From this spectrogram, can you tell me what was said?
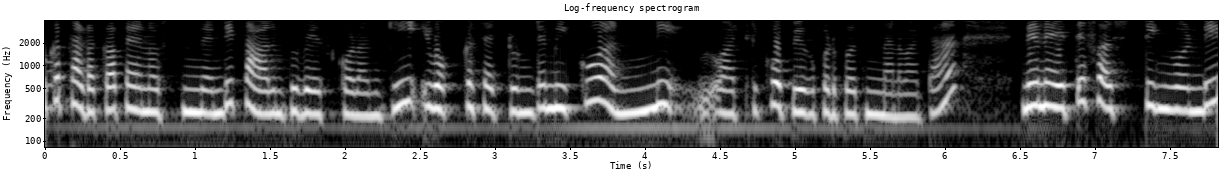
ఒక తడక ప్యాన్ వస్తుందండి తాలింపు వేసుకోవడానికి. ఇవి ఒక్క సెట్ ఉంటే మీకు అన్ని వాటికి ఉపయోగపడిపోతుంది అనమాట నేనైతే ఫస్ట్ ఇంకోండి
